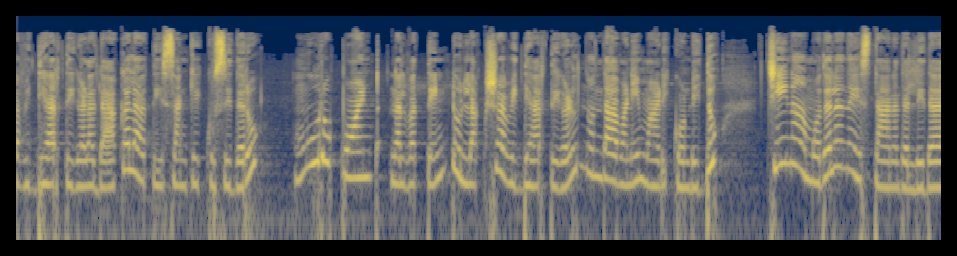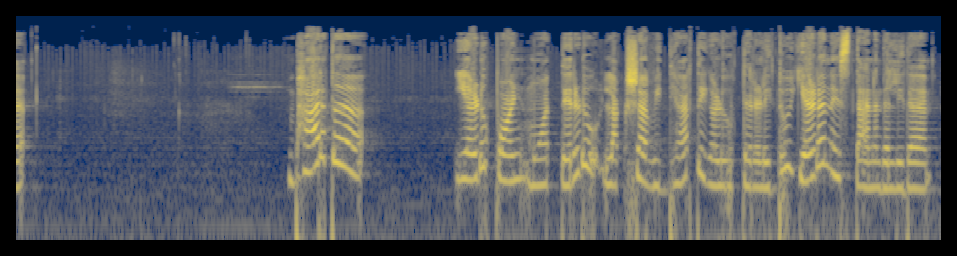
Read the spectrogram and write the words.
ವಿದ್ಯಾರ್ಥಿಗಳ ದಾಖಲಾತಿ ಸಂಖ್ಯೆ ಕುಸಿದರೂ ಮೂರು ಪಾಯಿಂಟ್ ನಲವತ್ತೆಂಟು ಲಕ್ಷ ವಿದ್ಯಾರ್ಥಿಗಳು ನೋಂದಾವಣಿ ಮಾಡಿಕೊಂಡಿದ್ದು ಚೀನಾ ಮೊದಲನೇ ಸ್ಥಾನದಲ್ಲಿದೆ. ಭಾರತ ಎರಡು ಪಾಯಿಂಟ್ ಮೂವತ್ತೆರಡು ಲಕ್ಷ ವಿದ್ಯಾರ್ಥಿಗಳು ತೆರಳಿದ್ದು ಎರಡನೇ ಸ್ಥಾನದಲ್ಲಿದೆ.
